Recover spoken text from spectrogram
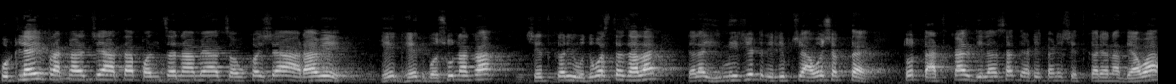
कुठल्याही प्रकारच्या आता पंचनाम्या चौकशा आढावे हे घेत बसू नका. शेतकरी उद्ध्वस्त झालाय त्याला इमिजिएट रिलीफची आवश्यकता आहे. तो तात्काळ दिलासा त्या ठिकाणी शेतकऱ्यांना द्यावा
